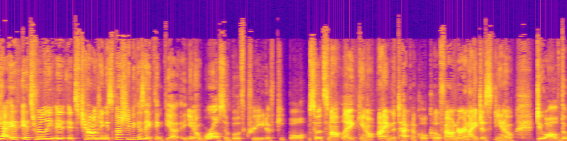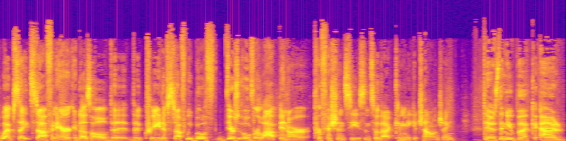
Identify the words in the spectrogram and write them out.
yeah it, it's really it, it's challenging especially because i think the you know we're also both creative people. So it's not like you know i'm the technical co-founder and i just you know do all of the website stuff and erica does all of the the creative stuff. We both there's overlap in our proficiencies and so that can make it challenging there's a new book out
